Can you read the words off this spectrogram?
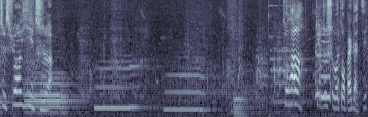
只需要一只，就它了。这只适合做白斩鸡。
